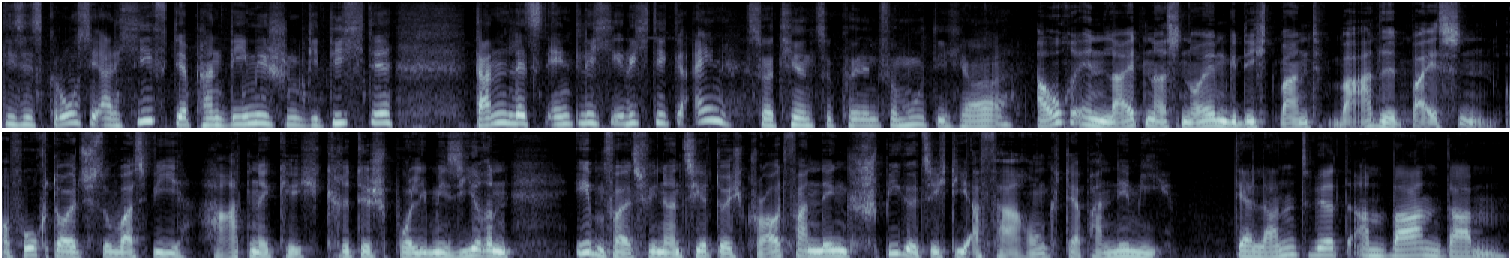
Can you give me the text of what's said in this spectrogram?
dieses große Archiv der pandemischen Gedichte dann letztendlich richtig einsortieren zu können, vermute ich, ja. Auch in Leitners neuem Gedichtband Wadelbeißen, auf Hochdeutsch sowas wie hartnäckig, kritisch polemisieren, Ebenfalls finanziert durch Crowdfunding spiegelt sich die Erfahrung der Pandemie. Der Landwirt am Bahndamm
